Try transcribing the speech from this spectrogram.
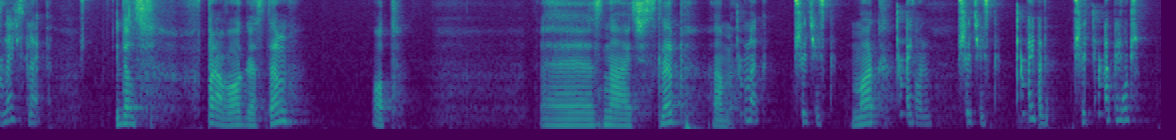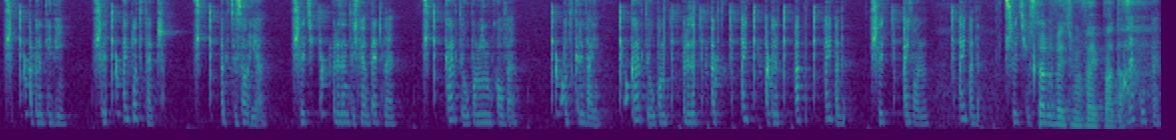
Znajdź sklep. Idąc w prawo gestem od e, znajdź sklep, mamy Mac. Przycisk. Mac, iPhone. Przycisk. iPad. Przy. Apple Watch. Przy. Apple TV. Przy. iPod Touch. Przy. Akcesoria. Przyć. Prezenty świąteczne. Przy. Karty upominkowe. Odkrywaj. Karty upom... Prezent... ak- i- Apple... App, iPad. Przy. iPhone. iPad. Przycisk. Teraz wejdźmy w iPada. Zakupy.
